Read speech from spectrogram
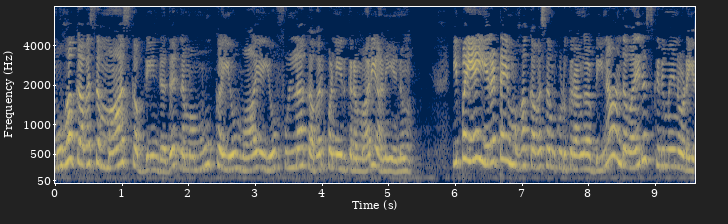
முகக்கவசம் மாஸ்க் அப்படின்றது நம்ம மூக்கையும் வாயையும் ஃபுல்லா கவர் பண்ணியிருக்கிற மாதிரி அணியணும். இப்ப ஏன் இரட்டை முகக்கவசம் கொடுக்கறாங்க அப்படின்னா அந்த வைரஸ் கிருமியினுடைய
